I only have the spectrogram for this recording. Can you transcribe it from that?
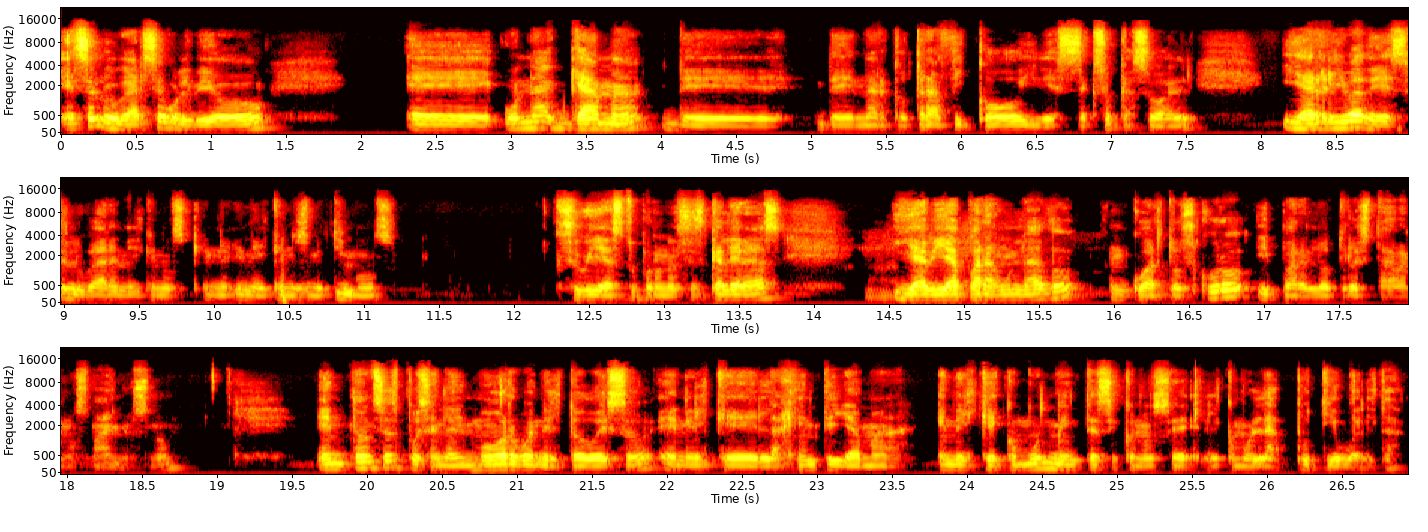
ese lugar se volvió eh, una gama de, narcotráfico y de sexo casual. Y arriba de ese lugar en el que nos, en el que nos metimos, subías tú por unas escaleras y había para un lado un cuarto oscuro y para el otro estaban los baños, ¿no? Entonces, pues en el morbo, en el todo eso, en el que la gente llama, en el que comúnmente se conoce como la puti vuelta,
